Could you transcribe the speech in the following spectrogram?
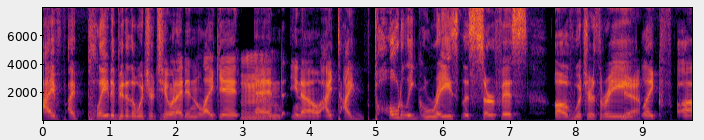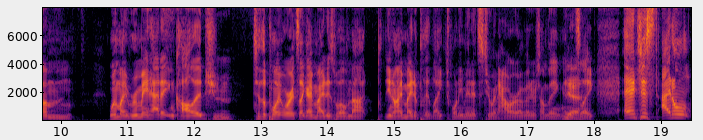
I've I played a bit of The Witcher 2 and I didn't like it, and you know I I totally grazed the surface of Witcher 3 Yeah. like um when my roommate had it in college to the point where it's like I might as well have not you know I might have played like 20 minutes to an hour of it or something, and it's like and it just I don't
